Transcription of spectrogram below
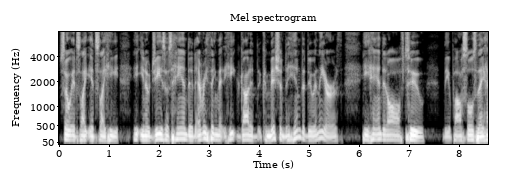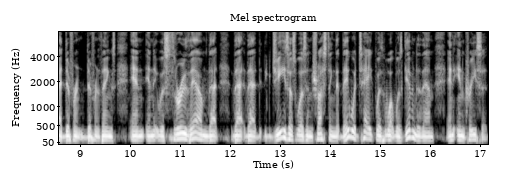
So it's like it's like he, he, you know Jesus handed everything that he God had commissioned him to do in the earth. He handed off to the apostles they had different different things. And and it was through them that that that jesus was entrusting that they would take with what was given to them and increase it.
